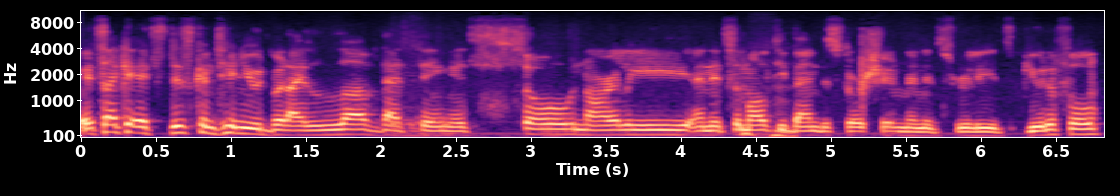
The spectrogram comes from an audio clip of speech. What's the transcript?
it's like it's discontinued, but I love that thing. It's so gnarly, and it's a mm-hmm. multi-band distortion, and it's really it's beautiful.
